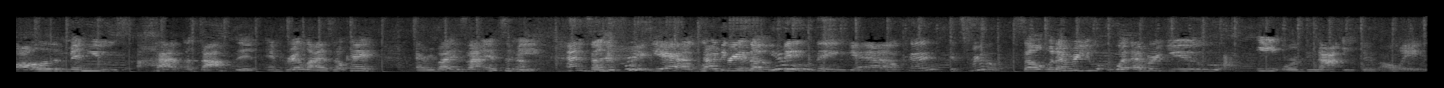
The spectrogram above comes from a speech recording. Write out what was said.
all of the menus have adopted and realized, okay, everybody's not into meat. And So- gluten free. yeah, gluten free is a became big thing. Yeah. Okay, it's real. So whatever you whatever you eat or do not eat, there's always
